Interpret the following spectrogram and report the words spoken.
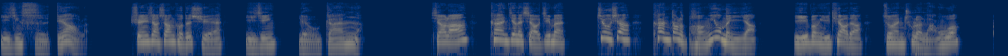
已经死掉了，身上伤口的血已经流干了。小狼看见了小鸡们，就像看到了朋友们一样，一蹦一跳的钻出了狼窝，啊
